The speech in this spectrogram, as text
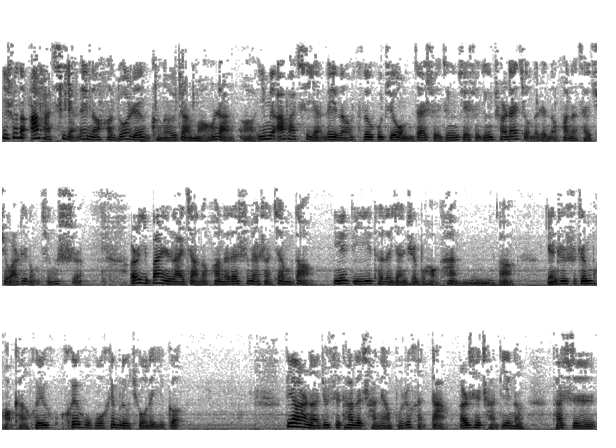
一说到阿帕奇眼泪呢，很多人可能有点茫然啊，因为阿帕奇眼泪呢，似乎只有我们在水晶界、水晶圈待久的人的话呢，才去玩这种晶石，而一般人来讲的话呢，在市面上见不到，因为第一它的颜值不好看啊，颜值是真不好看，黑黑乎乎、黑不溜秋的一个。第二呢，就是它的产量不是很大，而且产地呢，它是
